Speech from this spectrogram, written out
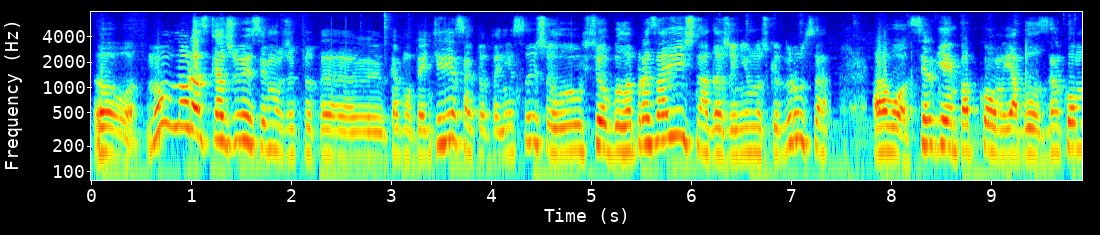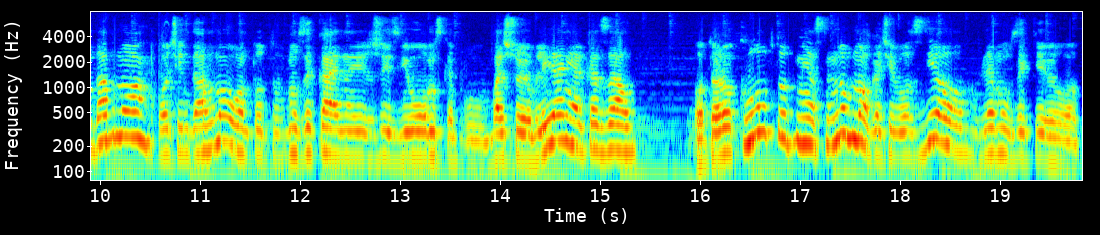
Вот. Ну, ну, расскажу, если, может, кто-то, э, кому-то интересно, кто-то не слышал. Все было прозаично, даже немножко грустно. А вот, с Сергеем Попковым я был знаком давно, очень давно. Он тут в музыкальной жизни Омска большое влияние оказал. Вот рок-клуб тут местный, ну, много чего сделал для музыки. Вот.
